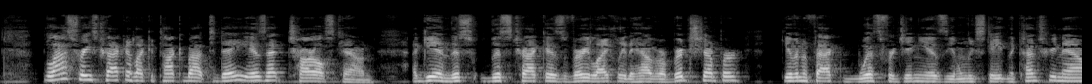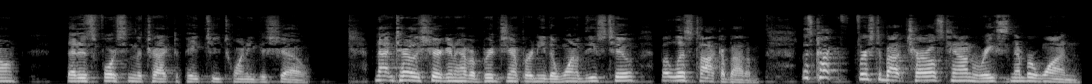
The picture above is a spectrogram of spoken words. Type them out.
The last racetrack I'd like to talk about today is at Charlestown. Again, this this track is very likely to have a bridge jumper, given the fact West Virginia is the only state in the country now that is forcing the track to pay 220 to show. Not entirely sure you're going to have a bridge jumper in either one of these two, but let's talk about them. Let's talk first about Charlestown race number one.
